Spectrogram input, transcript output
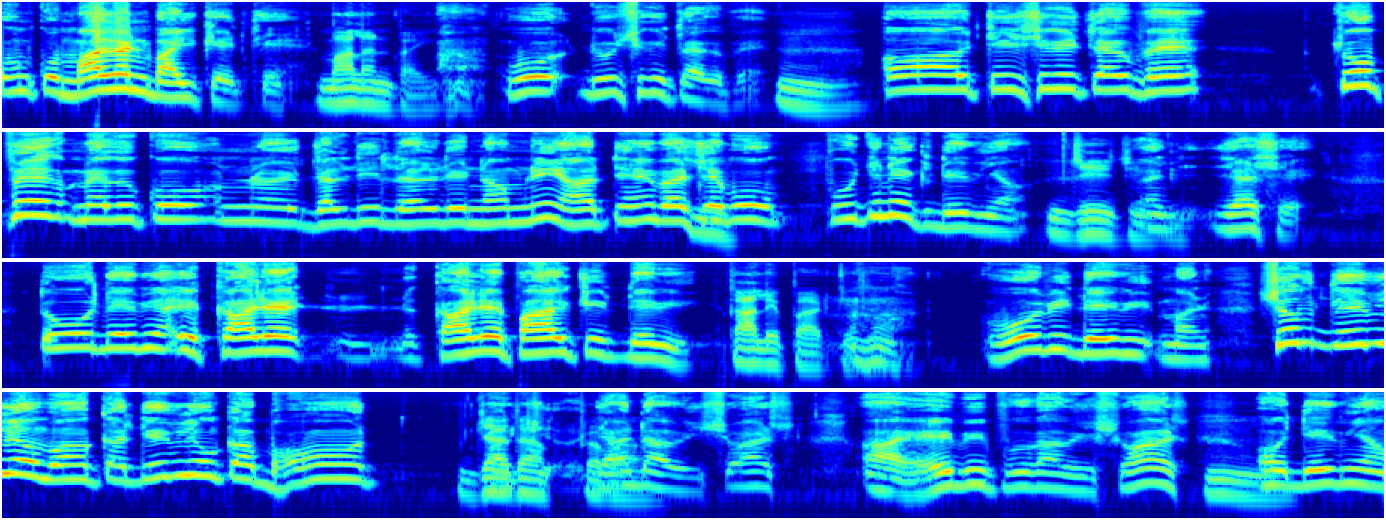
उनको मालन बाई कहते हैं। मालन भाई हाँ वो दूसरी तरफ़ है। हम्म, और तीसरी तरफ़ है चौफे मेरे को जल्दी जल्दी नाम नहीं आते हैं वैसे वो पूजने की देवियाँ जी जी जैसे। तो वो देवियाँ एक काले काले पाल की देवी। काले पाट के हाँ, वो भी देवी मान सब देवियों वहाँ का देवियों का बहुत ज़्यादा ज़्यादा विश्वास हाँ है भी पूरा विश्वास। हम्म। और देवियाँ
